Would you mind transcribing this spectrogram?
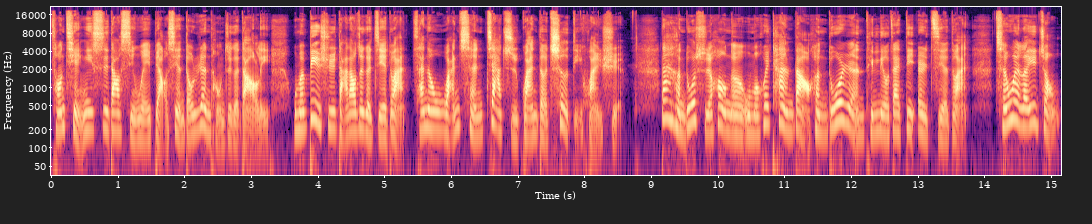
从潜意识到行为表现都认同这个道理。我们必须达到这个阶段，才能完成价值观的彻底换血。但很多时候呢，我们会看到很多人停留在第二阶段，成为了一种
